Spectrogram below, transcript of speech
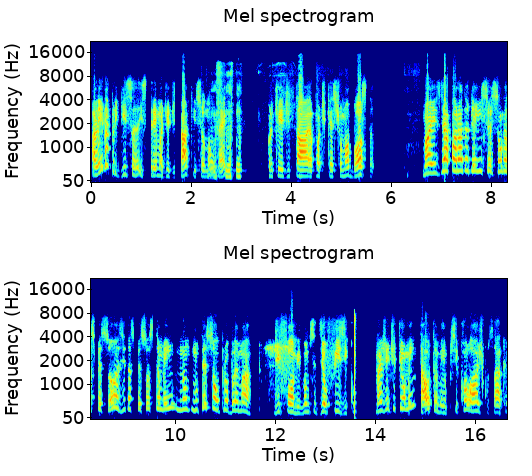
Além da preguiça extrema de editar, que isso eu não nego, porque editar podcast é uma bosta. Mas é a parada de inserção das pessoas e das pessoas também não, não ter só o problema de fome, vamos dizer, o físico, mas a gente tem o mental também, o psicológico, saca?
